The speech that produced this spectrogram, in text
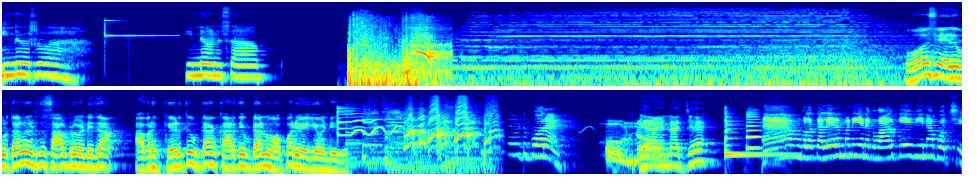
ஐநூறுரூவா. இன்னொன்று சாப். ஓசை எது கொடுத்தாலும் எடுத்து சாப்பிட வேண்டியதுதான். அப்புறம் கெடுத்து விட்டான் கடத்தி விட்டான்னு ஒப்பாரி வைக்க வேண்டியது. போறேன். ஏன் என்னாச்சு? உங்களை கல்யாணம் பண்ணி எனக்கு வாழ்க்கையே வீணா போச்சு.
